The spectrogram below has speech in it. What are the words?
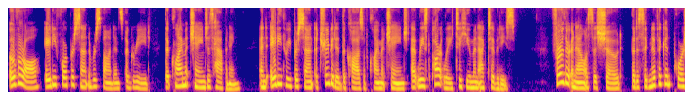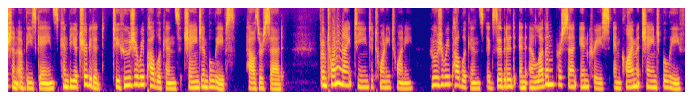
Overall, 84% of respondents agreed that climate change is happening, and 83% attributed the cause of climate change at least partly to human activities. Further analysis showed that a significant portion of these gains can be attributed to Hoosier Republicans' change in beliefs, Houser said. From 2019 to 2020, Hoosier Republicans exhibited an 11% increase in climate change belief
